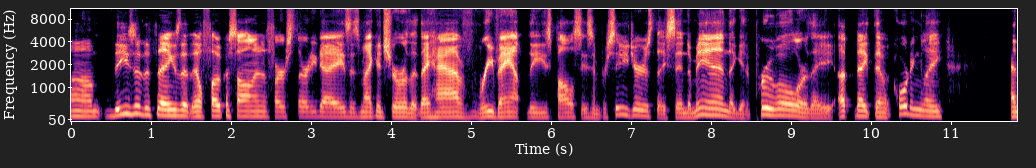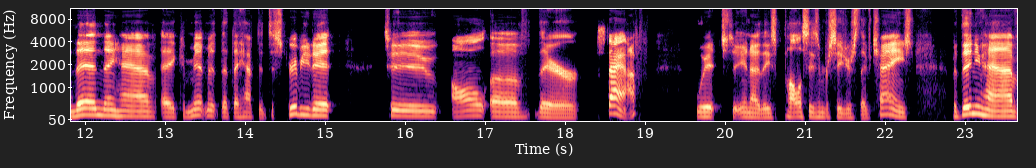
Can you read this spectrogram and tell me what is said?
um, these are the things that they'll focus on in the first 30 days is making sure that they have revamped these policies and procedures. They send them in they get approval or they update them accordingly. And then they have a commitment that they have to distribute it to all of their staff which you know these policies and procedures they've changed but then you have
